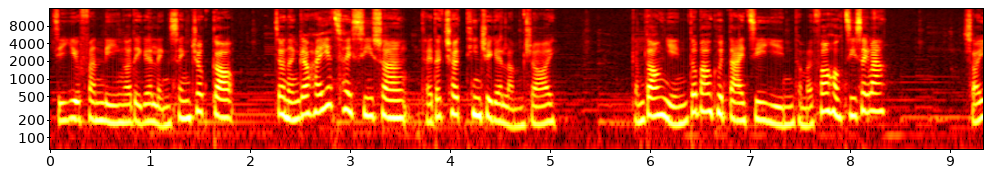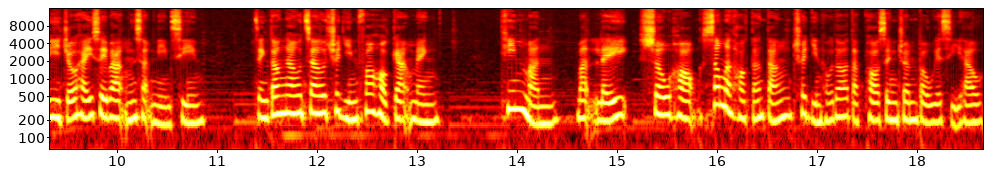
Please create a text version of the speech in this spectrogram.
只要訓練我哋嘅靈性觸覺，就能夠喺一切事上睇得出天主嘅臨在。咁當然都包括大自然同埋科學知識啦。所以早喺四百五十年前，正當歐洲出現科學革命，天文、物理、數學、生物學等等出現好多突破性進步嘅時候，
